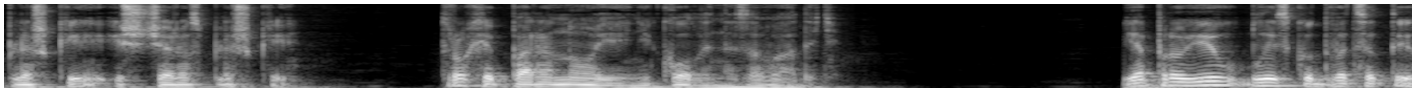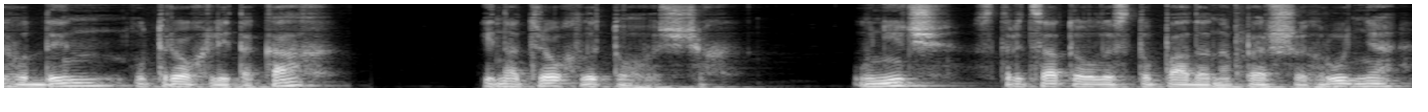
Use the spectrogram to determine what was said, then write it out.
пляшки і ще раз пляшки. Трохи параної ніколи не завадить. Я провів близько 20 годин у трьох літаках і на трьох литовищах. У ніч з 30 листопада на 1 грудня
